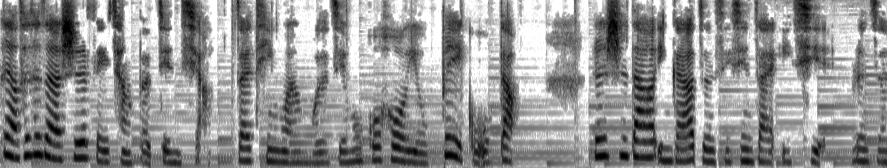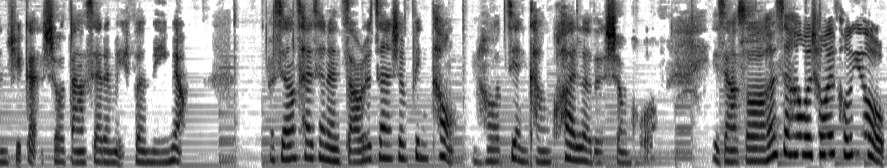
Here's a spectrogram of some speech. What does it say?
他想菜菜真的是非常的坚强，在听完我的节目过后，有被鼓舞到。认识到应该要珍惜现在一切，认真去感受当下的每分每秒。我希望菜菜能早日战胜病痛，然后健康快乐的生活。也想说，很想和我成为朋友。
